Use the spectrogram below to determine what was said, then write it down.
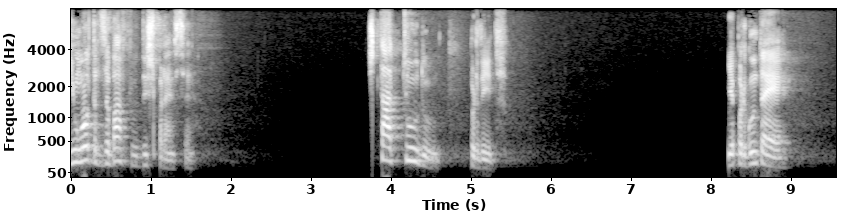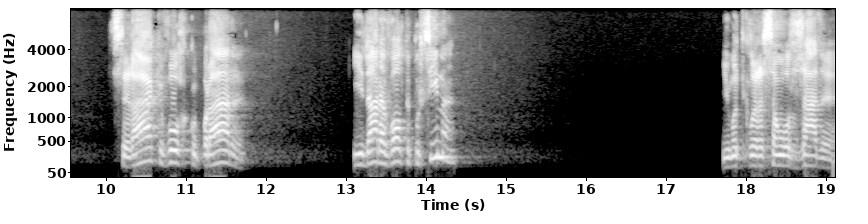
E um outro desabafo de esperança. Está tudo perdido. E a pergunta é: será que vou recuperar e dar a volta por cima? E uma declaração ousada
